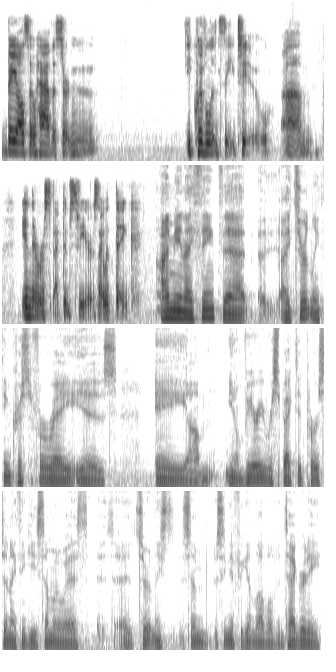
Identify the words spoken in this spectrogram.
they also have a certain equivalency to um, in their respective spheres, I would think. I mean, I think that uh, I certainly think Christopher Wray is a um, you know very respected person. I think he's someone who has uh, certainly some significant level of integrity.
